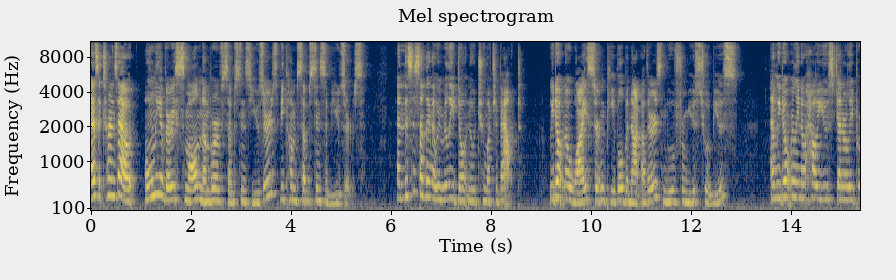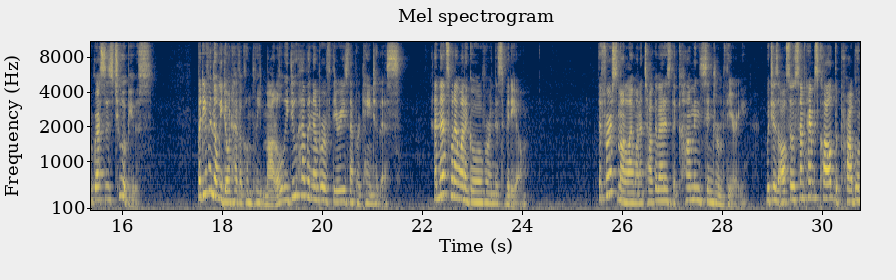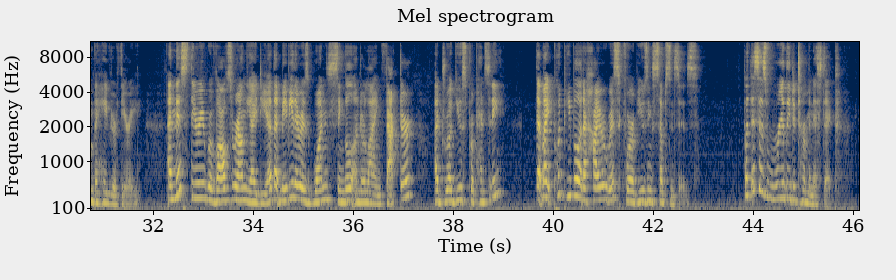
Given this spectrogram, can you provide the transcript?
As it turns out, only a very small number of substance users become substance abusers. And this is something that we really don't know too much about. We don't know why certain people but not others move from use to abuse. And we don't really know how use generally progresses to abuse. But even though we don't have a complete model, we do have a number of theories that pertain to this. And that's what I want to go over in this video. The first model I want to talk about is the common syndrome theory, which is also sometimes called the problem behavior theory. And this theory revolves around the idea that maybe there is one single underlying factor, a drug use propensity, that might put people at a higher risk for abusing substances. But this is really deterministic.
